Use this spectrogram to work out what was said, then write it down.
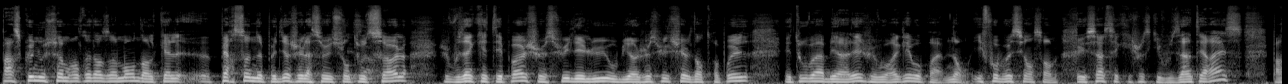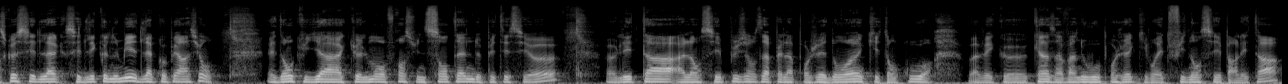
parce que nous sommes rentrés dans un monde dans lequel euh, personne ne peut dire j'ai la solution toute seule, je vous inquiétez pas, je suis l'élu ou bien je suis le chef d'entreprise et tout va bien aller, je vais vous régler vos problèmes. Non, il faut bosser ensemble. Et ça, c'est quelque chose qui vous intéresse parce que c'est de l'économie et de la coopération. Et donc, il y a actuellement en France une centaine de PTCE. Euh, L'État a lancé plusieurs appels à projets, dont un qui est en cours avec 15 euh, à 20 nouveaux projets qui vont être financés par l'État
